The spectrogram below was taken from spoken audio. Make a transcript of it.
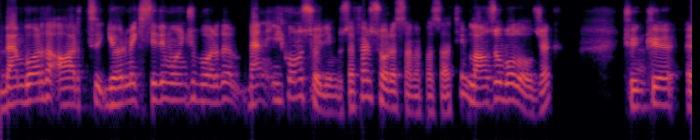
Ben bu arada artı görmek istediğim oyuncu bu arada ben ilk onu söyleyeyim bu sefer sonra sana pas atayım. Lanzo Ball olacak. Çünkü e,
